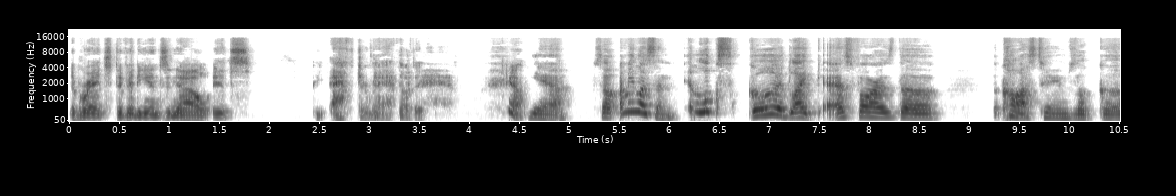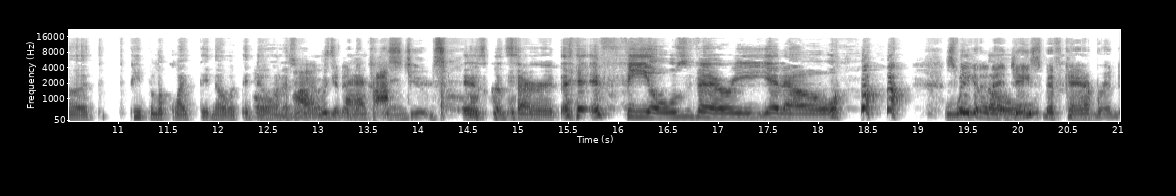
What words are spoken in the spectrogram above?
the Branch Davidians, and now it's the aftermath of it. yeah. Yeah. So I mean, listen, it looks good. Like as far as the the costumes look good. The people look like they know what they're Oh doing as my, far we as get into costumes. is concerned. it feels very, you know. Speaking of that, J. Waco. Smith Cameron,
